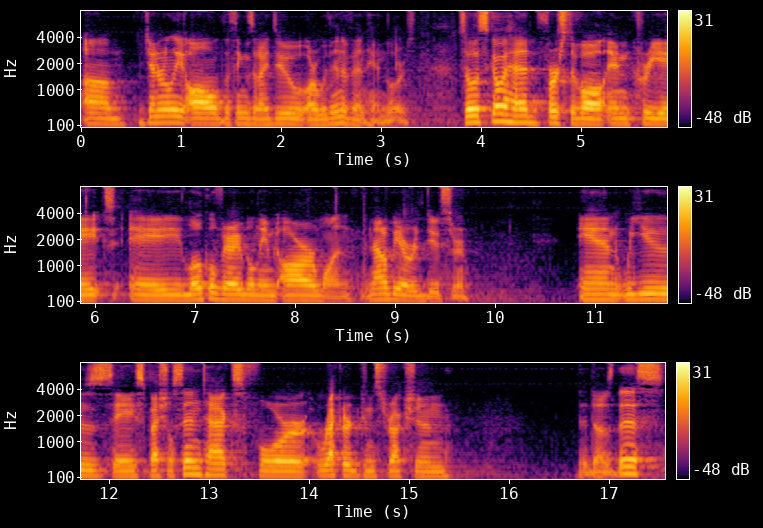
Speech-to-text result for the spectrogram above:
Um, generally, all the things that I do are within event handlers. So let's go ahead, first of all, and create a local variable named R1, and that'll be a reducer and we use a special syntax for record construction that does this.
